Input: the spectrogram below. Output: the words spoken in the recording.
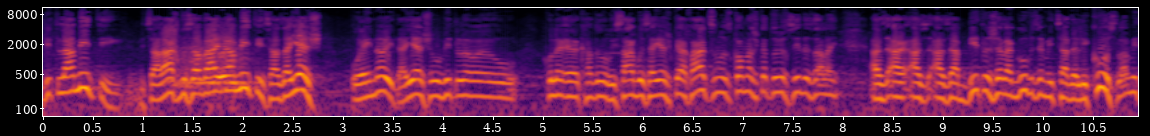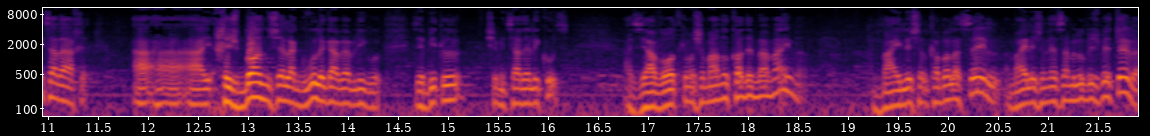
ביטל אמיתי, מצד האחדוס הוויה אמיתי, אז היש, הוא אינו, היש הוא ביטל, הוא כתוב, ויסרבוס היש כוח עצמוס, כל מה שכתוב יחסידס עליי. אז, אז, אז הביטל של הגוף זה מצד הליכוס, לא מצד. החשבון של הגבול לגבי הבלי גבול. זה ביטל שמצד הליכוס. אז זה עבוד כמו שאמרנו קודם במים. מיילה של קבול הסייל, המיילה של נס המלובש בטבע.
